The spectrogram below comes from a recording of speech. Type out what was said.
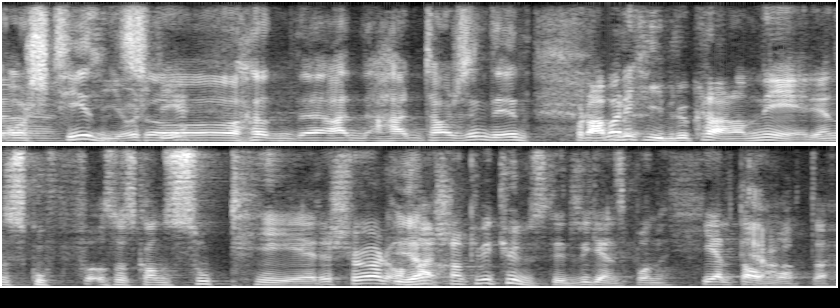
års tid, ti års så det her tar sin tid. For der bare hiver du klærne ned i en skuff, og så skal han sortere sjøl. Og ja. her snakker vi kunstig intelligens på en helt annen ja. måte.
